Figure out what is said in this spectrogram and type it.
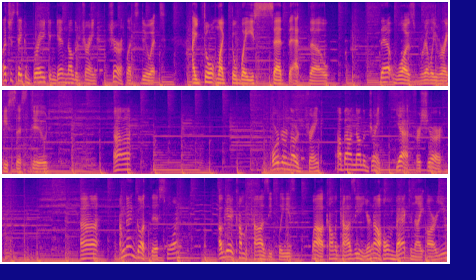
Let's just take a break and get another drink. Sure, let's do it. I don't like the way you said that, though. That was really racist, dude. Uh... Order another drink? How about another drink? Yeah, for sure. Uh, I'm gonna go with this one. I'll get a kamikaze, please. Wow, kamikaze, you're not holding back tonight, are you?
